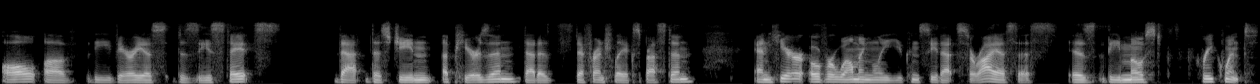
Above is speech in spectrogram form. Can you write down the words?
all of the various disease states that this gene appears in, that it's differentially expressed in. And here, overwhelmingly, you can see that psoriasis is the most frequent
